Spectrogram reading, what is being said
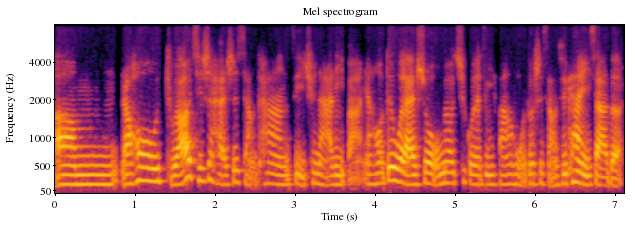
嗯，然后主要其实还是想看自己去哪里吧。然后对我来说，我没有去过的地方，我都是想去看一下的。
